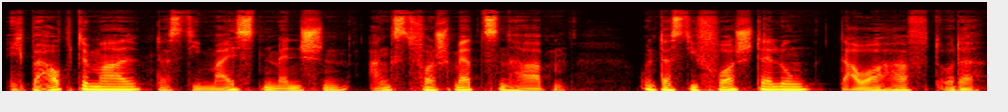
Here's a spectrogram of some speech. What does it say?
Ich behaupte mal, dass die meisten Menschen Angst vor Schmerzen haben und dass die Vorstellung, dauerhaft oder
